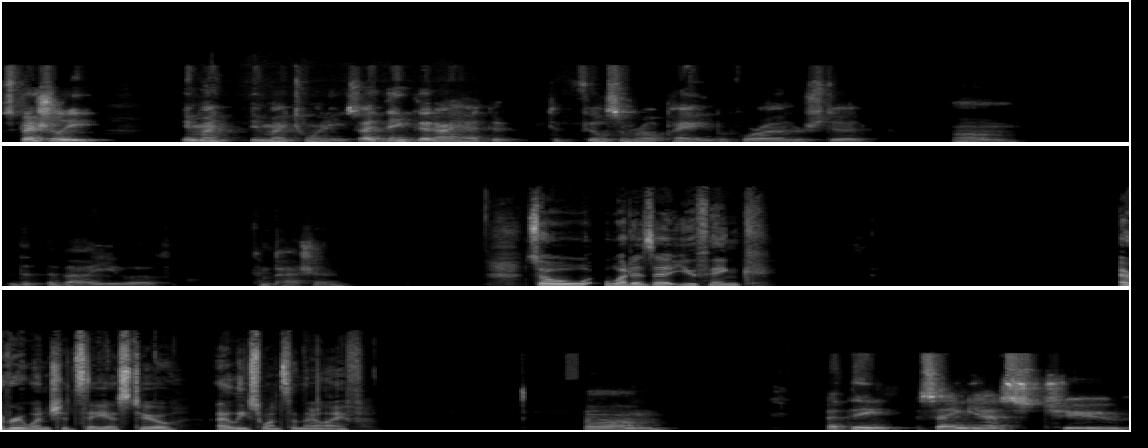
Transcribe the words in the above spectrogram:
especially in my in my twenties, I think that I had to to feel some real pain before I understood um, the the value of compassion. So, what is it you think everyone should say yes to at least once in their life? Um, I think saying yes to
